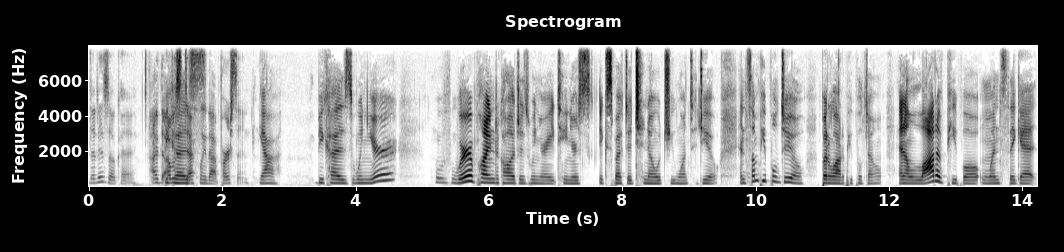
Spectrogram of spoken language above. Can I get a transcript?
That is okay. I, I was definitely that person. yeah because when you're we're applying to colleges when you're 18 you're expected to know what you want to do and some people do but a lot of people don't and a lot of people once they get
